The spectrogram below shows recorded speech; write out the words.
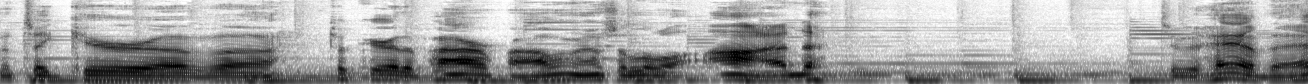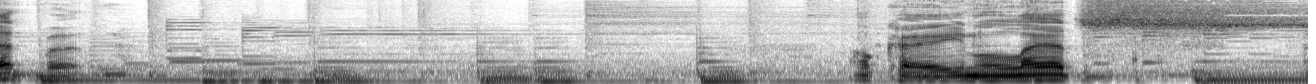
I'll take care of uh, took care of the power problem. That's a little odd to have that, but okay. And Let's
